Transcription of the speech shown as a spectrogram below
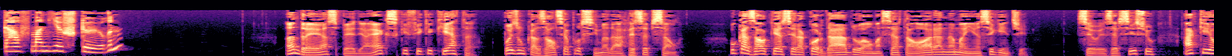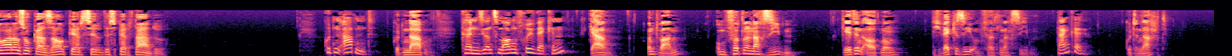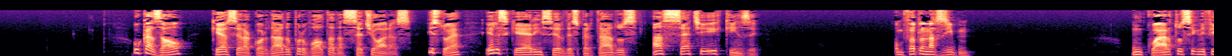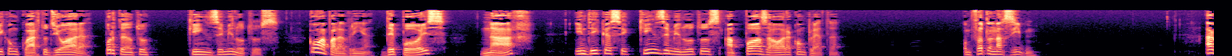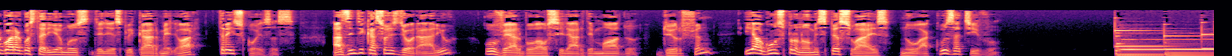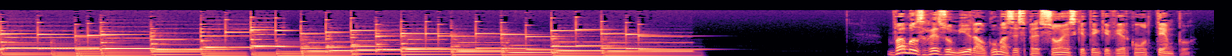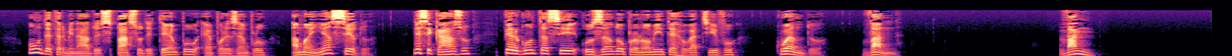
Darf man hier stören? Andreas pede a Ex que fique quieta, pois um casal se aproxima da recepção. O casal quer ser acordado a uma certa hora na manhã seguinte. Seu exercício: a que horas o casal quer ser despertado? Guten Abend. Guten Abend. Können Sie uns morgen früh wecken? Gern. Und wann? Um Viertel nach sieben. Geht in Ordnung. Ich wecke Sie um Viertel nach sieben. Danke. Gute Nacht. O casal quer ser acordado por volta das sete horas. Isto é, eles querem ser despertados às sete e quinze. Um Viertel nach sieben. Um quarto significa um quarto de hora, portanto, 15 minutos. Com a palavrinha depois, nach, indica-se 15 minutos após a hora completa. Um Viertel nach sieben. Agora gostaríamos de lhe explicar melhor três coisas: as indicações de horário, o verbo auxiliar de modo dürfen e alguns pronomes pessoais no acusativo. Vamos resumir algumas expressões que têm que ver com o tempo. Um determinado espaço de tempo é, por exemplo, amanhã cedo. Nesse caso, pergunta-se usando o pronome interrogativo quando, wann. Wann?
